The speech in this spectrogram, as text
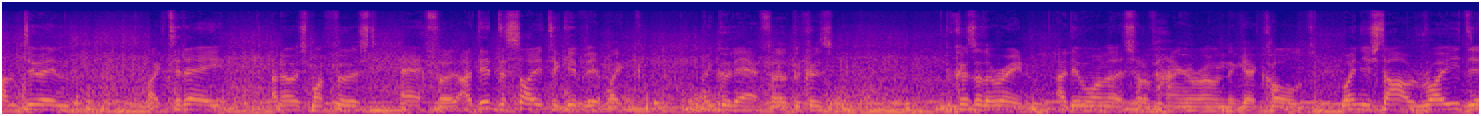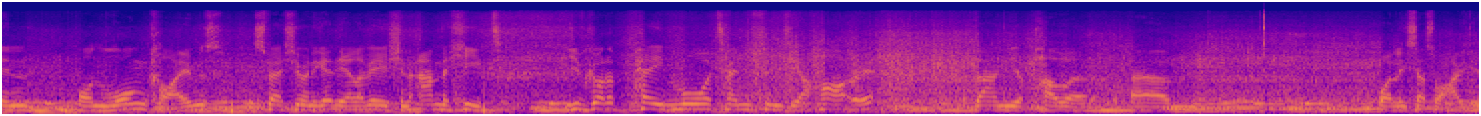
I'm doing like today. I know it's my first effort. I did decide to give it like a good effort because because of the rain. I didn't want to sort of hang around and get cold. When you start riding on long climbs, especially when you get the elevation and the heat, you've got to pay more attention to your heart rate than your power. Um, well, at least that's what I do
